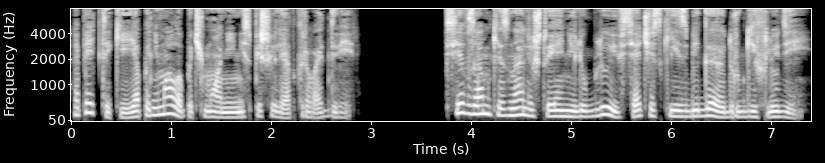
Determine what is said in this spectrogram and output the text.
Опять-таки, я понимала, почему они не спешили открывать дверь. Все в замке знали, что я не люблю и всячески избегаю других людей.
